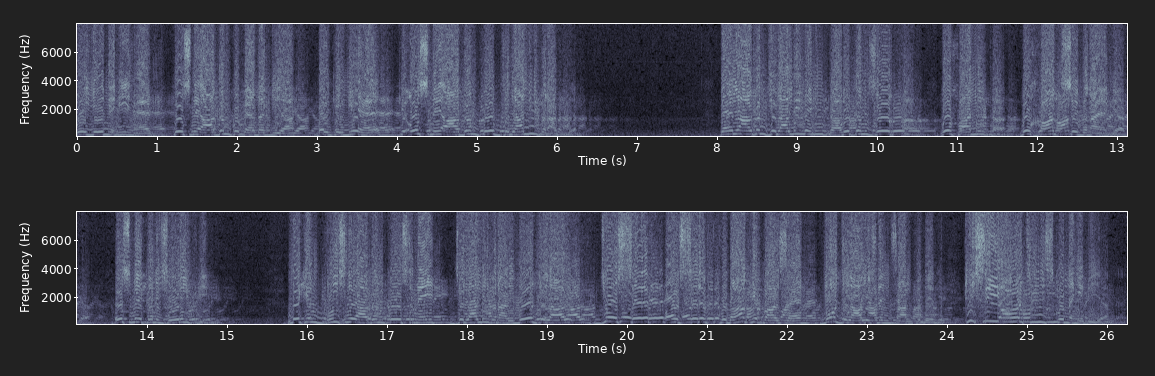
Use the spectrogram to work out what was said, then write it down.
وہ یہ نہیں ہے کہ اس نے آدم کو پیدا کیا، بلکہ یہ ہے کہ اس نے آدم کو جلالی بنا دیا۔ پہلا آدم جلالی نہیں تھا، وہ کمزور تھا، وہ فانی تھا، وہ خاک سے بنایا گیا تھا، اس میں کمزوری تھی۔ لیکن دوسرے آدم کو اس نے جلالی بنا دی۔ وہ جلال جو صرف اور صرف خدا کے پاس ہے، وہ جلال اس نے انسان کو دے دیا کسی اور چیز کو نہیں دیا۔ ہے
